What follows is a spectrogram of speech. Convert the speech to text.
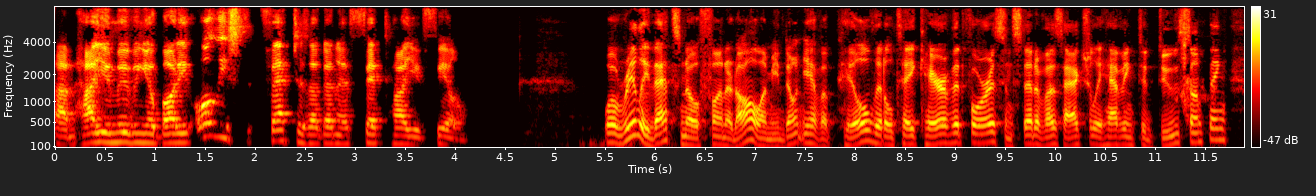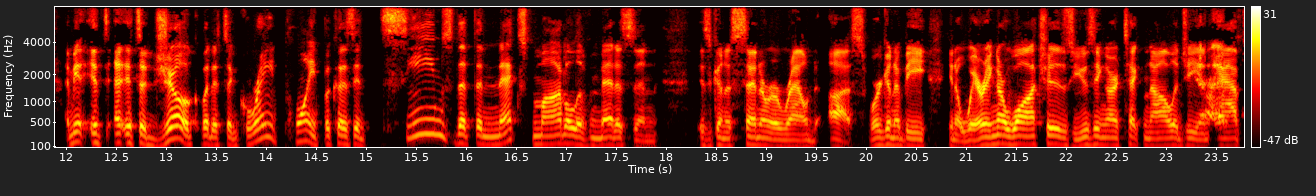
um, how you're moving your body. All these factors are going to affect how you feel. Well, really, that's no fun at all. I mean, don't you have a pill that'll take care of it for us instead of us actually having to do something? I mean, it's it's a joke, but it's a great point because it seems that the next model of medicine is going to center around us. We're going to be, you know, wearing our watches, using our technology and apps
